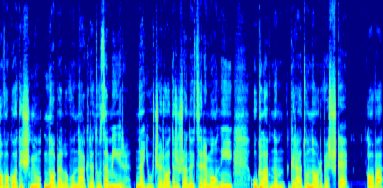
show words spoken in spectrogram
ovogodišnju Nobelovu nagradu za mir na jučer održanoj ceremoniji u glavnom gradu Norveške. Ova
